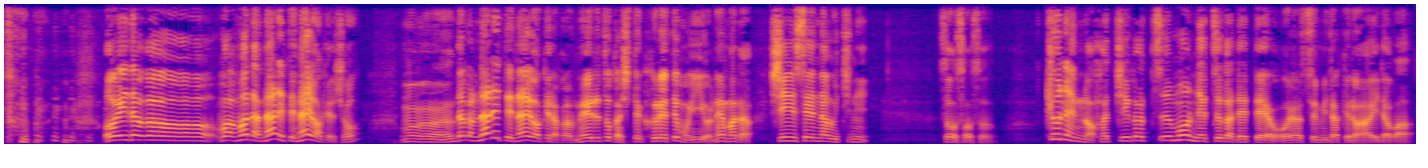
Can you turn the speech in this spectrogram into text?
間が、はまだ慣れてないわけでしょ？うん、だから慣れてないわけだからメールとかしてくれてもいいよね。まだ新鮮なうちに。そうそうそう。去年の8月も熱が出てお休みだけど間は。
